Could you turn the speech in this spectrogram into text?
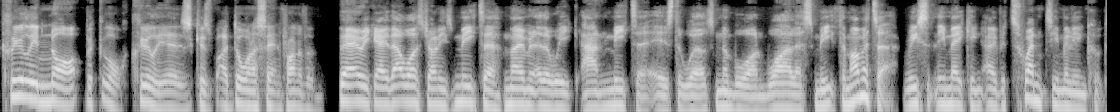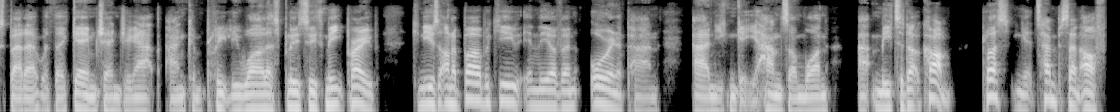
clearly not, but well, clearly is because I don't want to say it in front of him. There we go. That was Johnny's Meater moment of the week, and Meater is the world's number one wireless meat thermometer, recently making over 20 million cooks better with their game-changing app and completely wireless Bluetooth meat probe. You can use it on a barbecue, in the oven, or in a pan, and you can get your hands on one at meater.com. Plus, you can get 10% off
